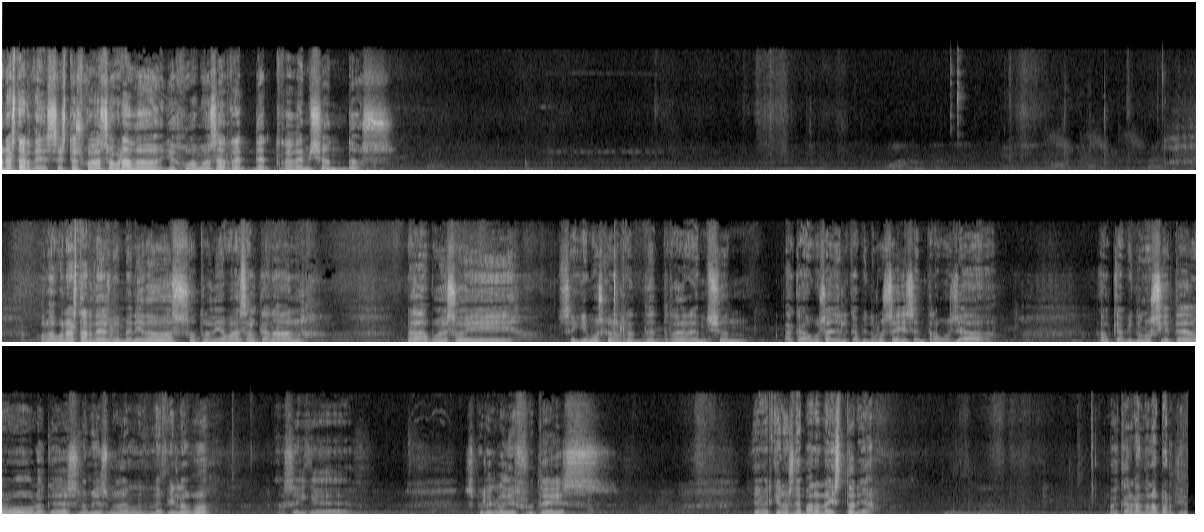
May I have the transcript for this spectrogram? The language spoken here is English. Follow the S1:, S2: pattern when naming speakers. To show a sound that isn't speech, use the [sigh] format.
S1: Buenas tardes, esto es Juega Sobrado y hoy jugamos a Red Dead Redemption 2. Hola, buenas tardes, bienvenidos otro día más al canal. Nada, pues hoy seguimos con el Red Dead Redemption. Acabamos ayer el capítulo 6, entramos ya al capítulo 7, o lo que es lo mismo el epílogo. Así que espero que lo disfrutéis y a ver qué nos depara la historia. Voy cargando la partida.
